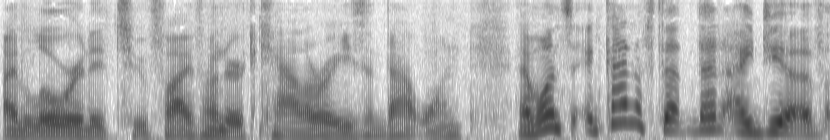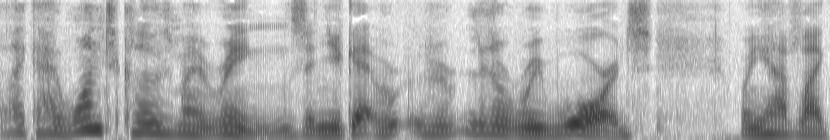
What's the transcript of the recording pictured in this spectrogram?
I lowered it to 500 calories in that one. And once, and kind of that, that idea of like, I want to close my rings, and you get r- little rewards when you have like,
